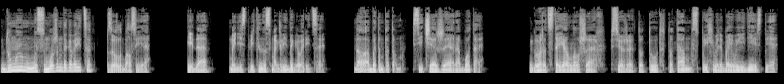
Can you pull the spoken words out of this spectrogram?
«Думаю, мы сможем договориться», — заулыбался я. И да, мы действительно смогли договориться. Но об этом потом. Сейчас же работа. Город стоял на ушах. Все же то тут, то там вспыхивали боевые действия.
